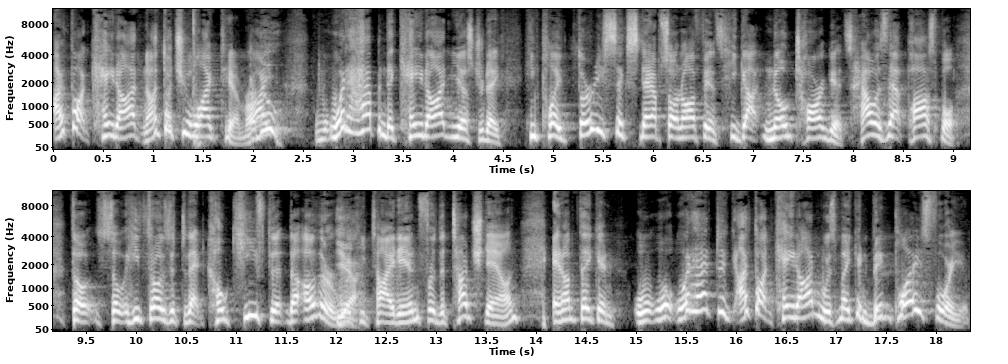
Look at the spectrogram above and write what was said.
I thought Cade Otton, I thought you liked him, right? What happened to Cade Otton yesterday? He played 36 snaps on offense. He got no targets. How is that possible? So, so he throws it to that Kieft, the, the other yeah. rookie tight end, for the touchdown. And I'm thinking, what, what had to? I thought Cade Otton was making big plays for you.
